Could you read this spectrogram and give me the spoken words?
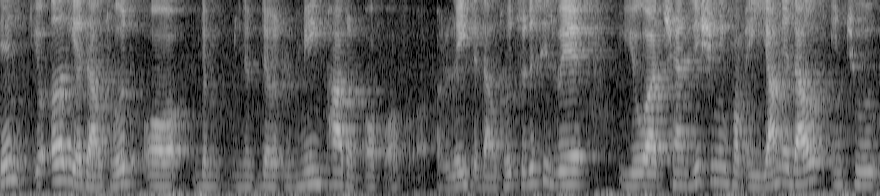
Then your early adulthood or the, the, the main part of, of, of late adulthood. So this is where you are transitioning from a young adult into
